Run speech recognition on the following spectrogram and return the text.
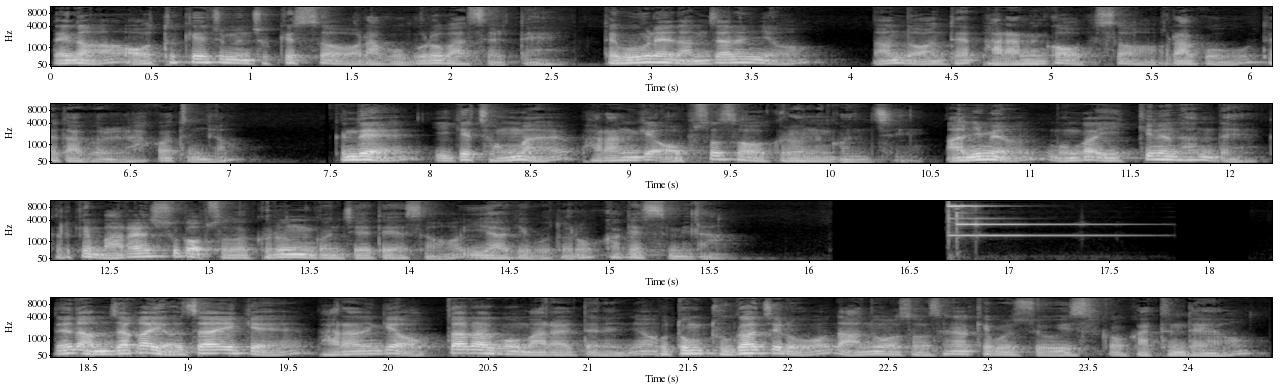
내가 어떻게 해주면 좋겠어 라고 물어봤을 때 대부분의 남자는요 난 너한테 바라는 거 없어 라고 대답을 하거든요. 근데 이게 정말 바라는 게 없어서 그러는 건지 아니면 뭔가 있기는 한데 그렇게 말할 수가 없어서 그러는 건지에 대해서 이야기해 보도록 하겠습니다 내 남자가 여자에게 바라는 게 없다라고 말할 때는요 보통 두 가지로 나누어서 생각해 볼 수 있을 것 같은데요.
